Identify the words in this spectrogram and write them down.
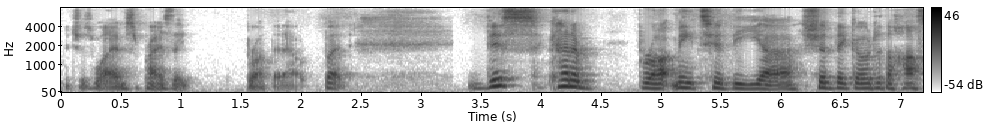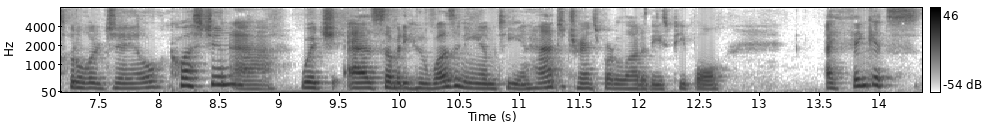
which is why I'm surprised they brought that out. But this kind of brought me to the uh, should they go to the hospital or jail question Ah. which as somebody who was an EMT and had to transport a lot of these people, I think it's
